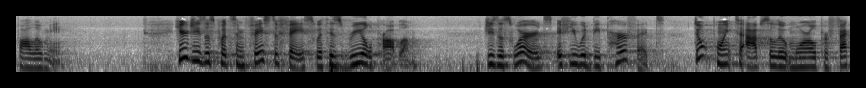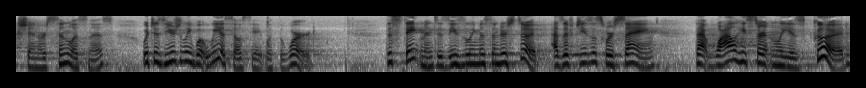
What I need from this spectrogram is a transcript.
follow me. Here, Jesus puts him face to face with his real problem. Jesus' words, if you would be perfect, don't point to absolute moral perfection or sinlessness, which is usually what we associate with the word. This statement is easily misunderstood, as if Jesus were saying that while he certainly is good,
